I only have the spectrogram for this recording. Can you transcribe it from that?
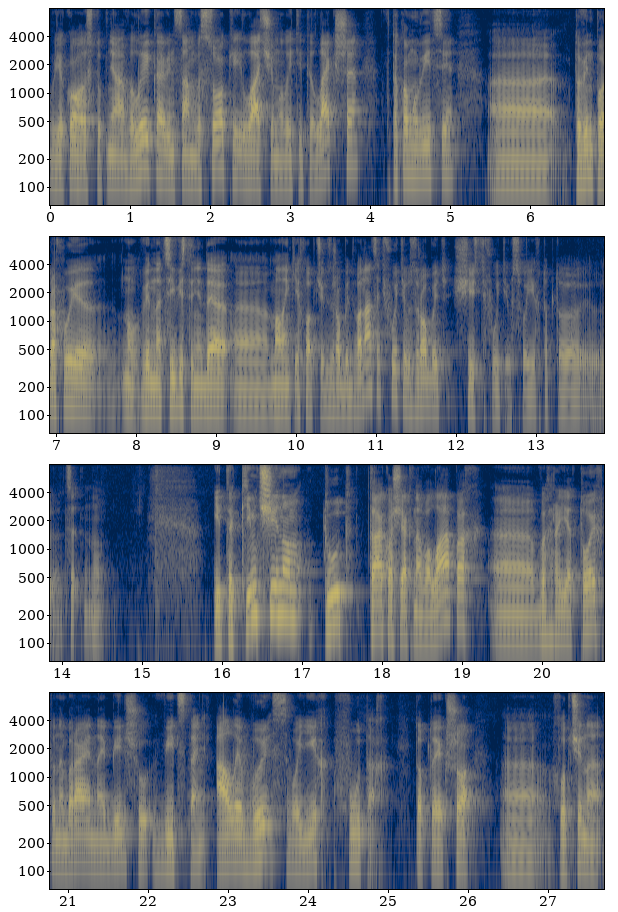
в якого ступня велика, він сам високий, лач йому летіти легше в такому віці. е, То він порахує, ну, він на цій відстані, де е, маленький хлопчик зробить 12 футів, зробить 6 футів своїх. Тобто е, це ну, і таким чином, тут, також як на волапах, виграє той, хто набирає найбільшу відстань, але в своїх футах. Тобто, якщо хлопчина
